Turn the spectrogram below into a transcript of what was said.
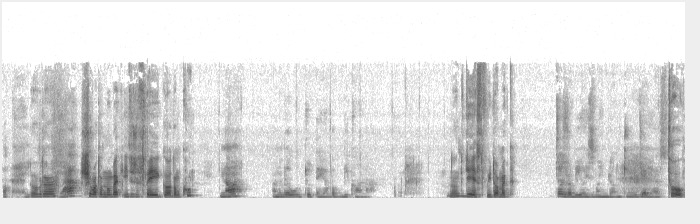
Okej. Dobra. Dobra. Siema tam Nubek, idziesz do swojego domku? No, on był tutaj obok bikona. No, gdzie jest twój domek? Co zrobiłeś z moim domkiem? Gdzie jest? Tu.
